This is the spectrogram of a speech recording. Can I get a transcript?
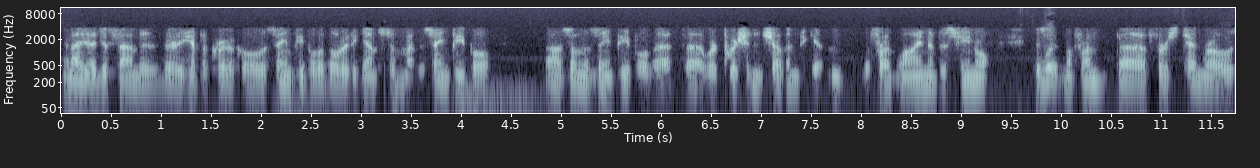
And I, I just found it very hypocritical. The same people that voted against him are the same people, uh, some of the same people that uh, were pushing and shoving to get in the front line of his funeral, to sit in the front uh, first ten rows.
